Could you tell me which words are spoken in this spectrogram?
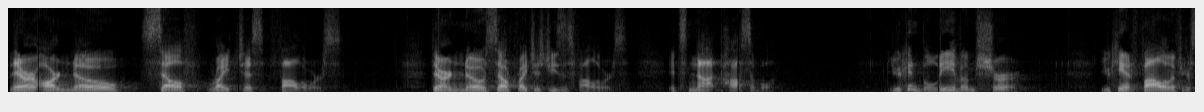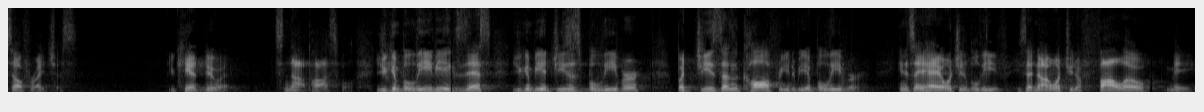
There are no self righteous followers. There are no self righteous Jesus followers. It's not possible. You can believe him, sure. You can't follow him if you're self righteous. You can't do it. It's not possible. You can believe he exists, you can be a Jesus believer, but Jesus doesn't call for you to be a believer. He didn't say, hey, I want you to believe. He said, no, I want you to follow me.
